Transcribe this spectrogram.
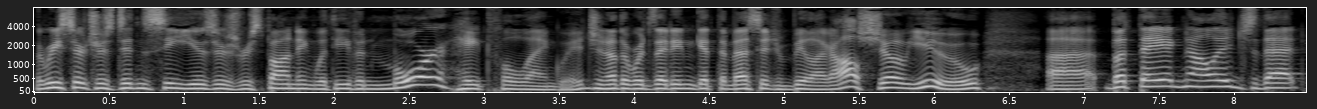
The researchers didn't see users responding with even more hateful language. In other words, they didn't get the message and be like, I'll show you. Uh, but they acknowledge that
